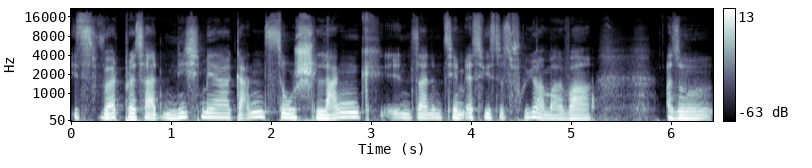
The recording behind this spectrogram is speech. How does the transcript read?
ist WordPress halt nicht mehr ganz so schlank in seinem CMS, wie es das früher mal war. Also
